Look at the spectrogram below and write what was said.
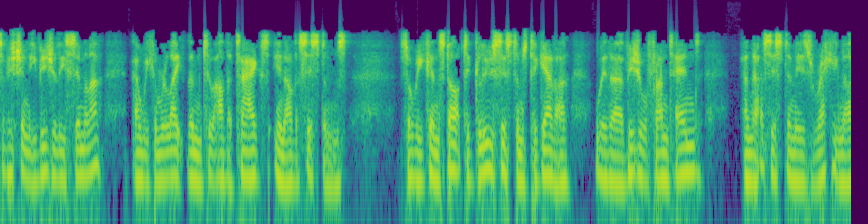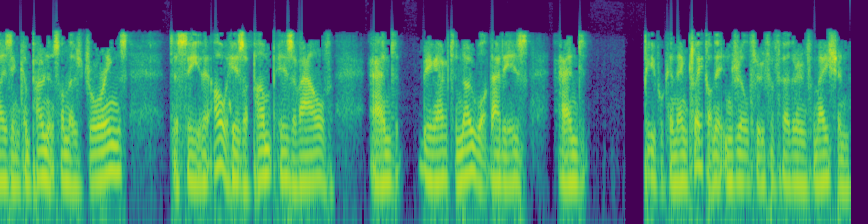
sufficiently visually similar, and we can relate them to other tags in other systems. So we can start to glue systems together with a visual front end, and that system is recognizing components on those drawings to see that, oh, here's a pump, here's a valve, and being able to know what that is and people can then click on it and drill through for further information.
